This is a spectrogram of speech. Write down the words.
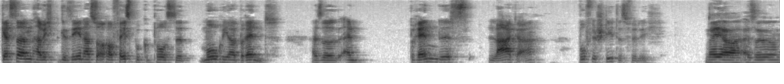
gestern habe ich gesehen, hast du auch auf Facebook gepostet, Moria brennt. Also ein brennendes Lager. Wofür steht es für dich? Naja, also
